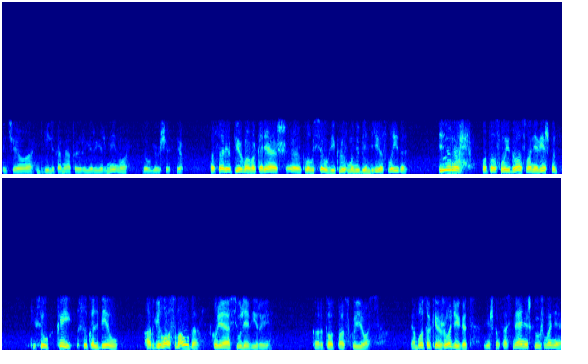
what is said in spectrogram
tai čia jau 12 metų ir, ir, ir mėnuo daugiau šiek tiek. Vasario 1 vakare aš e, klausiau veiklių žmonių bendrijos laidą ir po tos laidos mane viešpats, tiksliau, kai sukalbėjau atgailos maldą, kurią siūlė vyrai kartot paskui juos. Ten buvo tokie žodžiai, kad viešpas asmeniškai už mane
